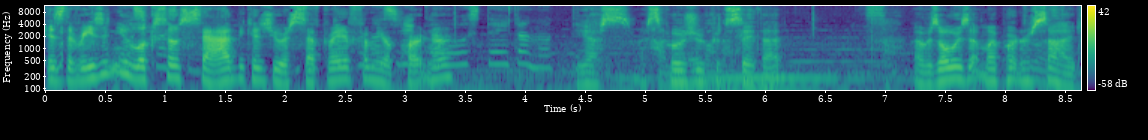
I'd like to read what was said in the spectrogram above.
Is the reason you look so sad because you were separated from your partner? Yes, I suppose you could say that. I was always at my partner's side,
